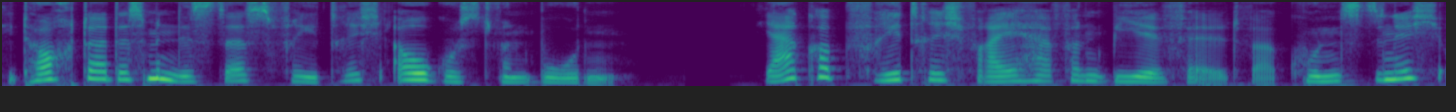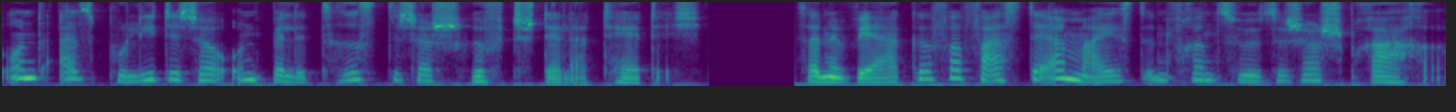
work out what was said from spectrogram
die Tochter des Ministers Friedrich August von Boden. Jakob Friedrich Freiherr von Bielfeld war kunstsinnig und als politischer und belletristischer Schriftsteller tätig. Seine Werke verfasste er meist in französischer Sprache.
